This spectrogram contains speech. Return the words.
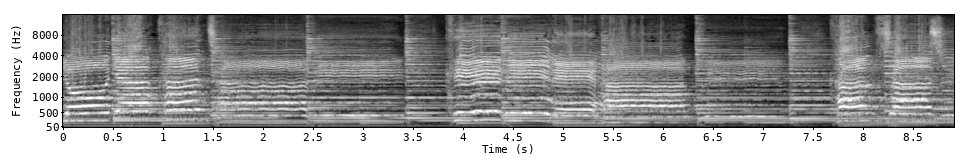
연약한 자들 그들의 아픔 감싸주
